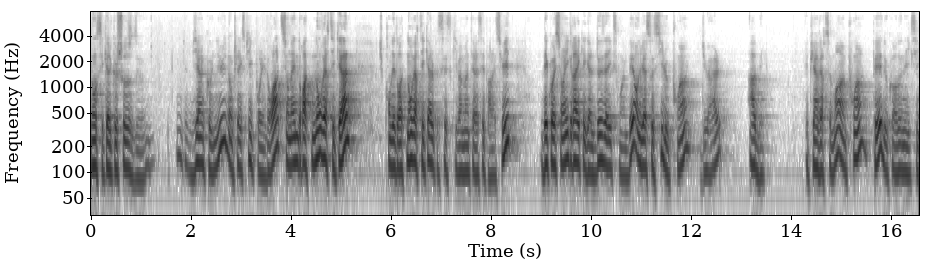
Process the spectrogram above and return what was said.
Donc c'est quelque chose de, bien connu. Donc je l'explique pour les droites. Si on a une droite non verticale, je prends des droites non verticales parce que c'est ce qui va m'intéresser par la suite, d'équation y égale 2ax moins b, on lui associe le point dual AB. Et puis inversement, un point P de coordonnées xy,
